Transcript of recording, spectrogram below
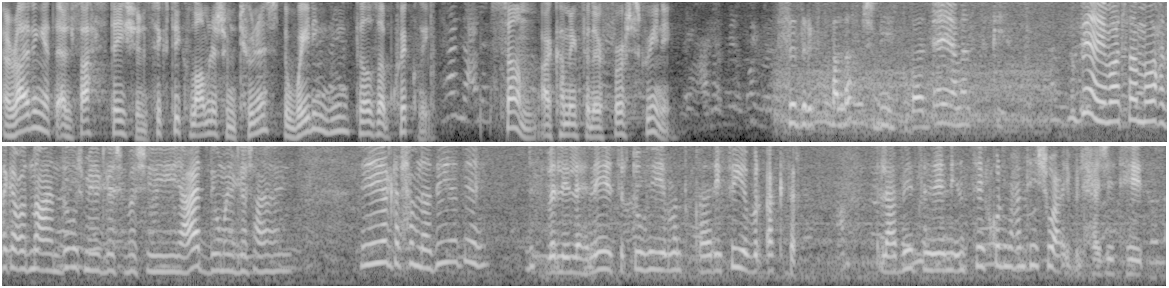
Arriving at the El Fah station, 60 kilometers from Tunis, the waiting room fills up quickly. Some are coming for their first screening. صدرك تقلقتش بيه قبل؟ إيه عملت كيست باهي ما تفهم واحد يقعد ما عندوش ما يلقاش باش يعدي وما يلقاش يلقى الحمله هذه باهي بالنسبة لي لهنا سيرتو هي منطقه ريفيه بالاكثر العباد يعني انسان كل ما عندهاش وعي بالحاجات هذه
